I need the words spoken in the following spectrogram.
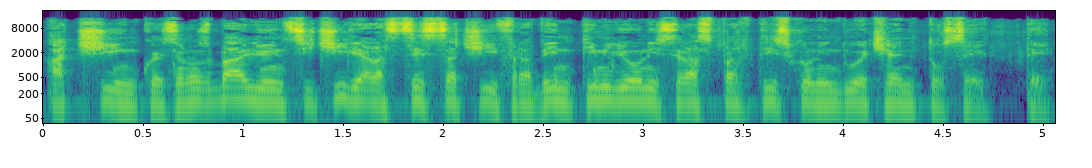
a 5 se non sbaglio, in Sicilia la stessa cifra, 20 milioni se la spartiscono in 207.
